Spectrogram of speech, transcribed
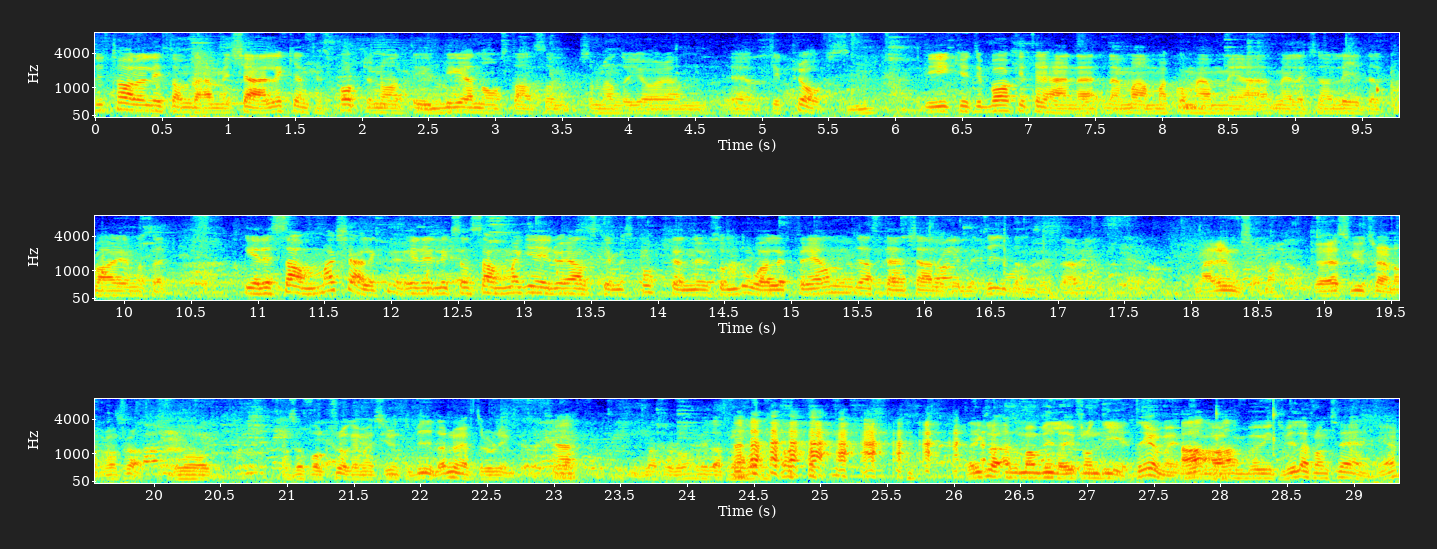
du talar lite om det här med kärleken till sporten och att det är det någonstans som, som ändå gör en eh, till proffs. Vi gick ju tillbaka till det här när, när mamma kom hem med, med liksom Lidl-kvargen och så. Är det samma kärlek nu? Är det liksom samma grej du älskar med sporten nu som då? Eller förändras den kärleken med tiden? Så att? Nej, det är nog samma. Jag älskar ju att träna framförallt. Och, alltså, folk frågar mig, ska du inte vila nu efter Olympia? Ja. Varför då? Vila från Det är klart, alltså, man vilar ju från dieten gör man ju. Ja, man ja. behöver ju inte vila från träningar.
